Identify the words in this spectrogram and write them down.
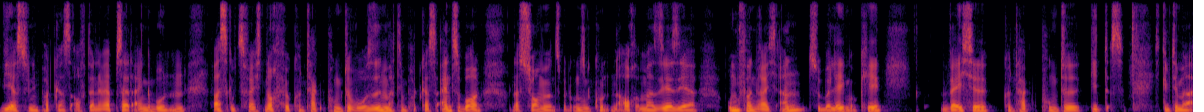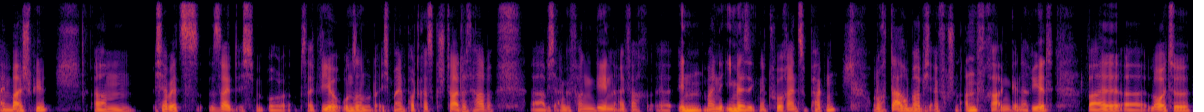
wie hast du den Podcast auf deine Website eingebunden, was gibt es vielleicht noch für Kontaktpunkte, wo es Sinn macht, den Podcast einzubauen. Und das schauen wir uns mit unseren Kunden auch immer sehr, sehr umfangreich an, zu überlegen, okay, welche Kontaktpunkte gibt es? Ich gebe dir mal ein Beispiel. Ähm, ich habe jetzt, seit ich oder seit wir unseren oder ich meinen Podcast gestartet habe, äh, habe ich angefangen, den einfach äh, in meine E-Mail-Signatur reinzupacken. Und auch darüber habe ich einfach schon Anfragen generiert, weil äh, Leute,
